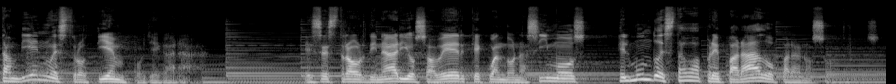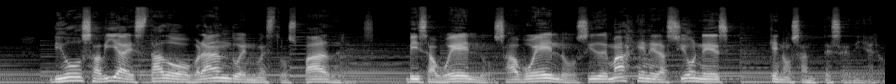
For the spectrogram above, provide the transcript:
también nuestro tiempo llegará. Es extraordinario saber que cuando nacimos, el mundo estaba preparado para nosotros Dios había estado obrando en nuestros padres, bisabuelos, abuelos y demás generaciones que nos antecedieron.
